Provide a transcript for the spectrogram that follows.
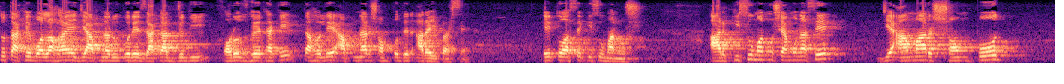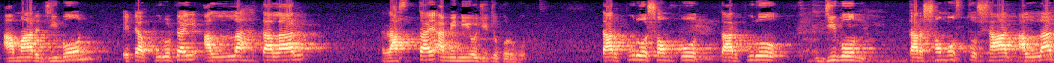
তো তাকে বলা হয় যে আপনার উপরে জাকাত যদি ফরজ হয়ে থাকে, তাহলে আপনার সম্পদের আড়াই পার্সেন্ট এ তো আছে কিছু মানুষ। আর কিছু মানুষ এমন আছে যে আমার সম্পদ, আমার জীবন এটা পুরোটাই আল্লাহ তালার রাস্তায় আমি নিয়োজিত করব। তার পুরো সম্পদ, তার পুরো জীবন, তার সমস্ত স্বাদ, আহ্লাদ,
